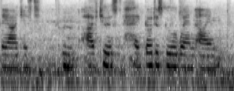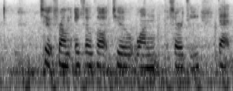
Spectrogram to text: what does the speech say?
they are just mm, I have to go to school when I'm to from eight o'clock to one thirty. Then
